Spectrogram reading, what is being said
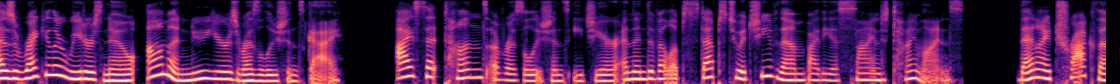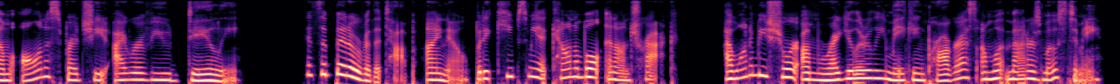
As regular readers know, I'm a New Year's resolutions guy. I set tons of resolutions each year and then develop steps to achieve them by the assigned timelines. Then I track them all in a spreadsheet I review daily. It's a bit over the top, I know, but it keeps me accountable and on track. I want to be sure I'm regularly making progress on what matters most to me.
